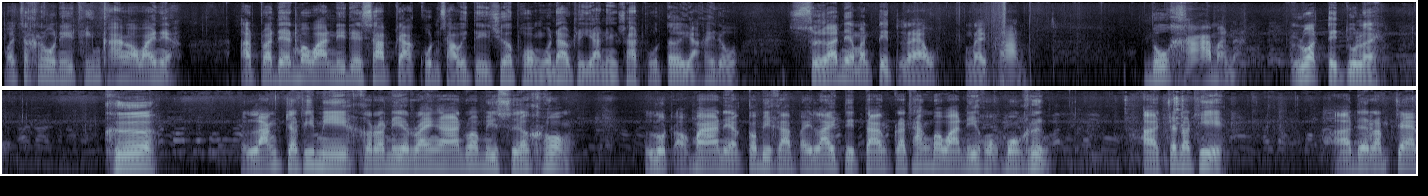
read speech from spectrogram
เมื่อสักครู่นี้ทิ้งค้างเอาไว้เนี่ยอัดประเด็นเมื่อวานนี้ได้ทราบจากคุณสาวิตรีเชื้อพงหัวหน้าอุทยานแห่งชาติภูเตยอยากให้ดู เสือเนี่ยมันติดแล้วในพราน ดูขามันอะลวดติดอยู่เลย คือหลังจากที่มีกรณีรายงานว่ามีเสือโคร่งหลุดออกมาเนี่ยก็มีการไปไล่ติดตามกระทั่งเมื่อวานนี้หกโมงครึ่งอ่าเจ้าหน้าที่ อ่าได้รับแจ้ง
